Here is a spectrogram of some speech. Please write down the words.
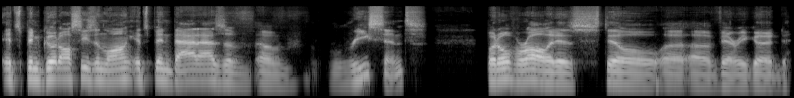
it's been good all season long. It's been bad as of, of recent, but overall, it is still a, a very good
